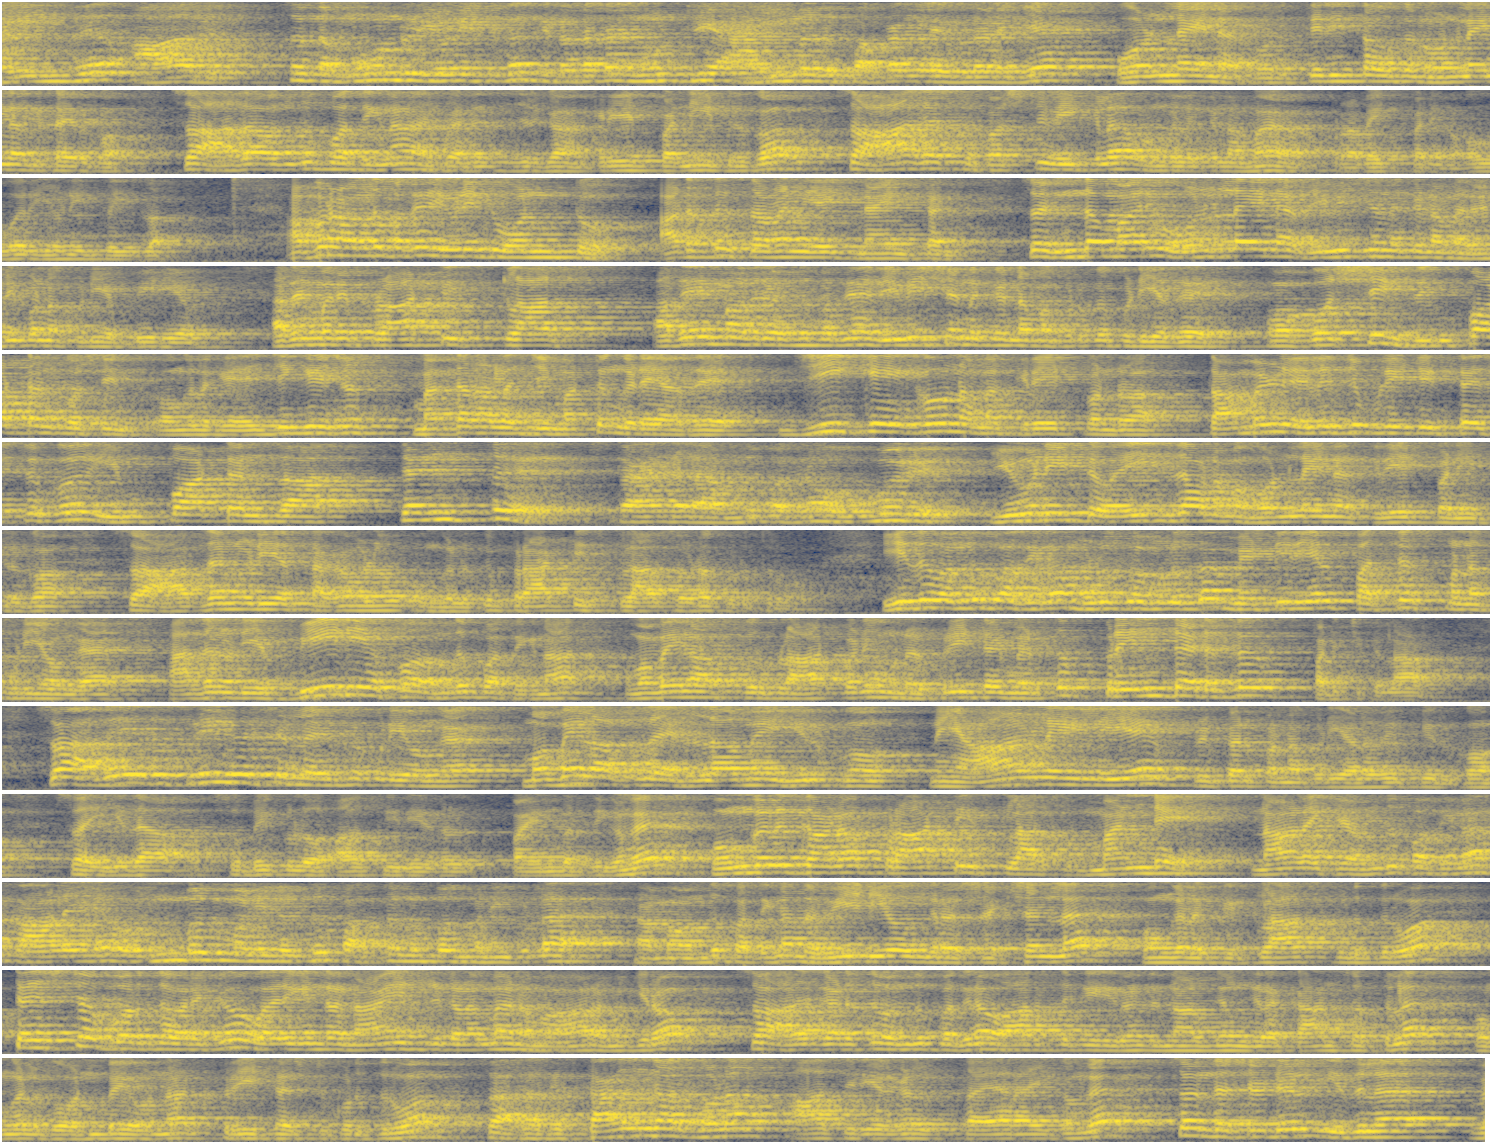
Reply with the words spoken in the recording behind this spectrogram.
ஐந்து ஆறு. ஸோ இந்த மூன்று யூனிட்டுக்கும் கிட்டத்தட்ட நூற்றி ஐம்பது பக்கங்களை உள்ளடக்கிய ஒன்லைனர் ஒரு த்ரீ தௌசண்ட் ஒன்லைனர் கிட்ட இருக்கும். ஸோ அதை வந்து பார்த்தீங்கன்னா இப்போ என்ன செஞ்சுருக்கோம் கிரியேட் பண்ணிக்கிட்டு இருக்கோம். ஸோ ஆகஸ்ட் ஃபர்ஸ்ட் வீக்கில் உங்களுக்கு நம்ம ப்ரொவைட் பண்ணிடுவோம். ஒவ்வொரு யூனிட் வைஸாக அப்புறம் வந்து பார்த்தீங்கன்னா யூனிட் ஒன் டூ அடுத்து seven eight nine ten so இந்த மாதிரி ஒன்லைனர் ரிவிஷனுக்கு நம்ம ரெடி பண்ணக்கூடிய பிடிஎஃப் அதே மாதிரி ப்ராக்டிஸ் கிளாஸ் அதே மாதிரி வந்து பார்த்தீங்கன்னா ரிவிஷனுக்கு நம்ம கொடுக்கக்கூடியது கொஸ்டின்ஸ் இம்பார்ட்டன்ட் கொஸ்டின்ஸ் உங்களுக்கு எஜுகேஷன் மெத்தடாலஜி மட்டும் கிடையாது. ஜிகேக்கும் நம்ம கிரியேட் பண்ணுறோம் தமிழ் எலிஜிபிலிட்டி டெஸ்ட்டுக்கும் இம்பார்ட்டன்ஸாக டென்த்து ஸ்டாண்டர்டாக வந்து பார்த்தீங்கன்னா ஒவ்வொரு யூனிட் வைஸாக நம்ம ஒன்லைனர் கிரியேட் பண்ணிகிட்ருக்கோம் ஸோ அதனுடைய தகவலும் உங்களுக்கு ப்ராக்டிஸ் கிளாஸோட கொடுத்துருவோம். இது வந்து பார்த்தீங்கன்னா முழுக்க முழுக்க மெட்டீரியல் பர்ச்சேஸ் பண்ணக்கூடியவங்க. அதனுடைய பிடிஎஃப்பை வந்து பார்த்தீங்கன்னா மொபைல் ஆப்ஸ் குரூப்பில் ஆட் பண்ணி உங்களோட ஃப்ரீ டைம் எடுத்து பிரிண்ட் எடுத்து படிச்சுக்கலாம். ஸோ அதே இது ஃப்ரீ வெர்ஷனில் இருக்கக்கூடியவங்க மொபைல் ஆப்ஸில் எல்லாமே இருக்கும். நீங்கள் ஆன்லைன்லேயே ப்ரிப்பேர் பண்ணக்கூடிய அளவிற்கு இருக்கும். ஸோ இதாக சுபிக்குழு ஆசிரியர்கள் பயன்படுத்திக்கோங்க. உங்களுக்கான ப்ராக்டிஸ் கிளாஸ் மண்டே நாளைக்கு வந்து பார்த்தீங்கன்னா காலையில் ஒன்பது மணிலேருந்து பத்து முப்பது மணிக்குள்ளே நம்ம வந்து பார்த்தீங்கன்னா அந்த வீடியோங்கிற செக்ஷனில் உங்களுக்கு கிளாஸ் கொடுத்துருவோம். டெஸ்ட்டை பொறுத்த வரைக்கும் வருகின்ற ஞாயிற்றுக்கிழமை நம்ம ஆரம்பிக்கிறோம். ஸோ அதுக்கடுத்து வந்து பார்த்திங்கன்னா வாரத்துக்கு இரண்டு நாட்கள்ங்கிற கான்செப்டில் உங்களுக்கு ஒன் பை ஒன்னாக ஃப்ரீ டெஸ்ட் கொடுத்துருவோம். ஸோ அதற்கு தகுந்தாற் போல் ஆசிரியர்கள் தயாராகிக்கோங்க. ஸோ இந்த ஷெட்யூல் இதில்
